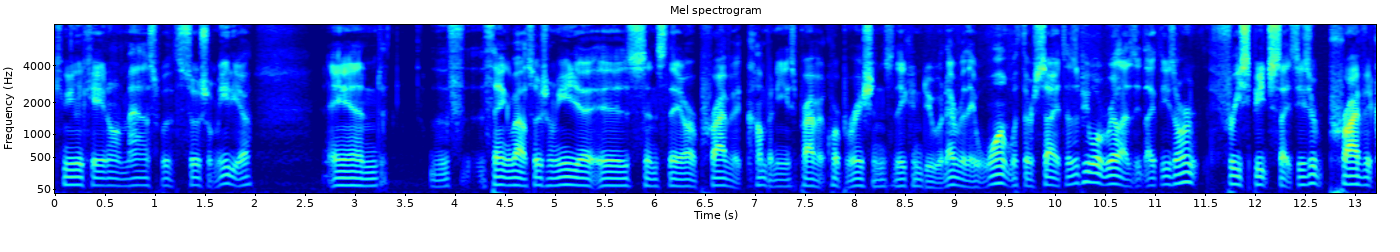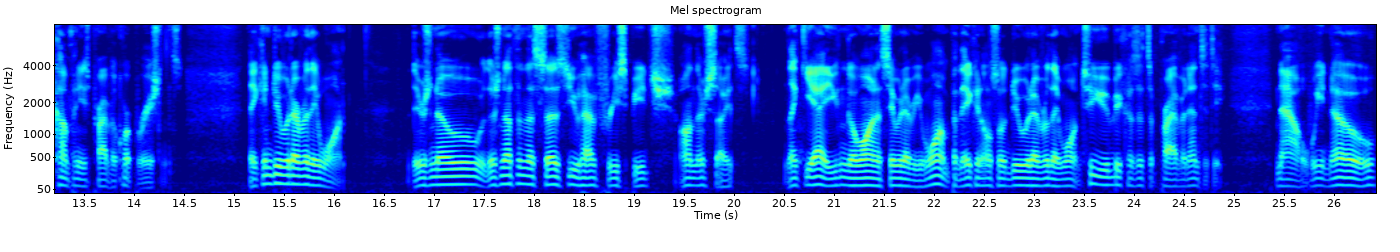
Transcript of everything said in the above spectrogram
communicate on mass with social media, and the th- thing about social media is since they are private companies, private corporations, they can do whatever they want with their sites. That's what people realize. Like these aren't free speech sites; these are private companies, private corporations. They can do whatever they want. There's no there's nothing that says you have free speech on their sites. Like yeah, you can go on and say whatever you want, but they can also do whatever they want to you because it's a private entity. Now, we know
